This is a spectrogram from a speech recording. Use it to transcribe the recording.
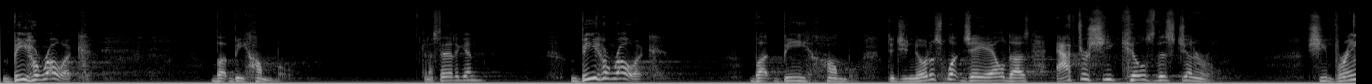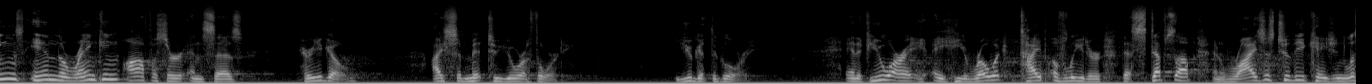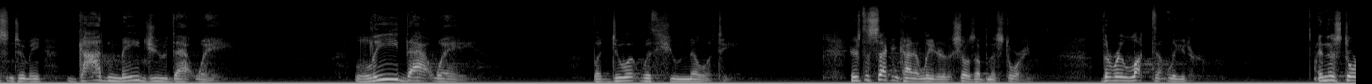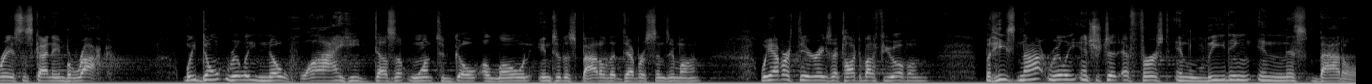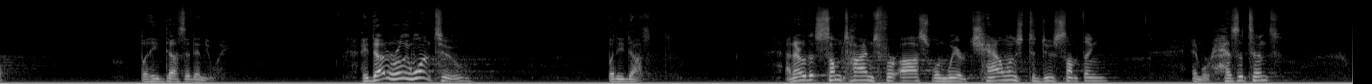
be heroic, but be humble. Can I say that again? Be heroic, but be humble. Did you notice what Jael does after she kills this general? She brings in the ranking officer and says, Here you go. I submit to your authority. You get the glory. And if you are a, a, heroic type of leader that steps up and rises to the occasion, listen to me, God made you that way. Lead that way but do it with humility. Here's the second kind of leader that shows up in the story the reluctant leader. In this story, it's this guy named Barak. We don't really know why he doesn't want to go alone into this battle that Deborah sends him on. We have our theories, I talked about a few of them, but he's not really interested at first in leading in this battle, but he does it anyway. He doesn't really want to, but he does it. And I know that sometimes for us, when we are challenged to do something and we're hesitant,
